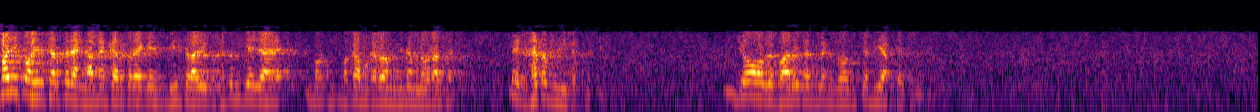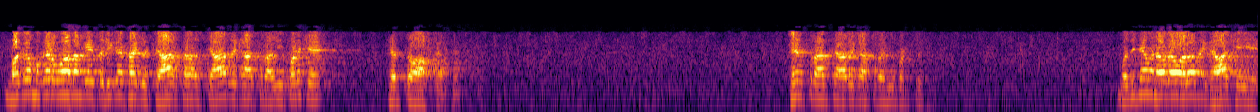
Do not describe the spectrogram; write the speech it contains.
بڑی کوشش کرتے رہے ہنگامے کرتے رہے کہ بیس تراوی کو ختم کیا جائے، مکہ مکرمہ مدینہ منورہ سے۔ لیکن ختم نہیں کر سکتی جو فاروق کے دور سے چلیے، آپ تک چلیے مکہ مکرمہ والوں کا یہ طریقہ تھا کہ چار چار رکعت تراوی پڑھ کے پھر تو آف کرتے تھے۔ پھر رات چار کا بھی پڑتے تھے۔ مدینہ منورہ والوں نے کہا کہ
